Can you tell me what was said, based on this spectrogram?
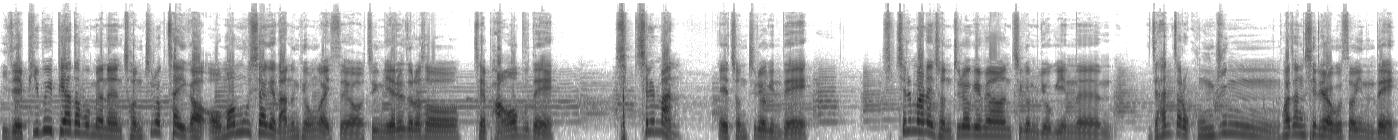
이제 PVP 하다 보면은 전투력 차이가 어마무시하게 나는 경우가 있어요. 지금 예를 들어서 제 방어부대 17만의 전투력인데 17만의 전투력이면 지금 여기 있는 이제 한자로 공중 화장실이라고 써 있는데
